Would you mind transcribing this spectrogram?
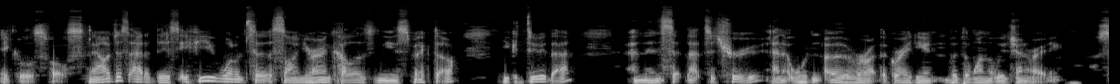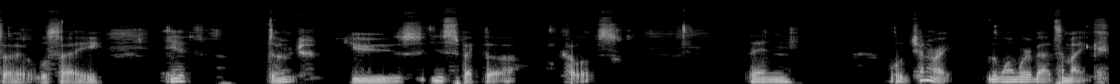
equals false. Now I just added this. If you wanted to assign your own colors in the inspector, you could do that and then set that to true and it wouldn't overwrite the gradient with the one that we're generating. So we'll say if don't use inspector colors, then we'll generate the one we're about to make.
